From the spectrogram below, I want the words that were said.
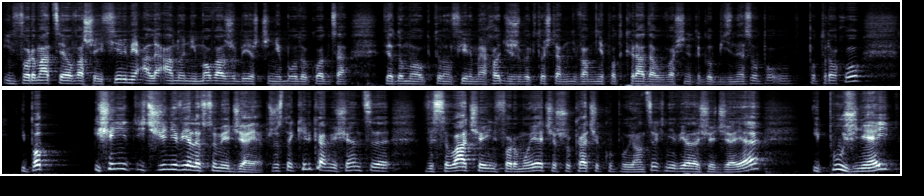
informacja o waszej firmie, ale anonimowa, żeby jeszcze nie było do końca wiadomo, o którą firmę chodzi, żeby ktoś tam wam nie podkradał właśnie tego biznesu po, po trochu. I, po, i, się nie, I się niewiele w sumie dzieje. Przez te kilka miesięcy wysyłacie, informujecie, szukacie kupujących, niewiele się dzieje i później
